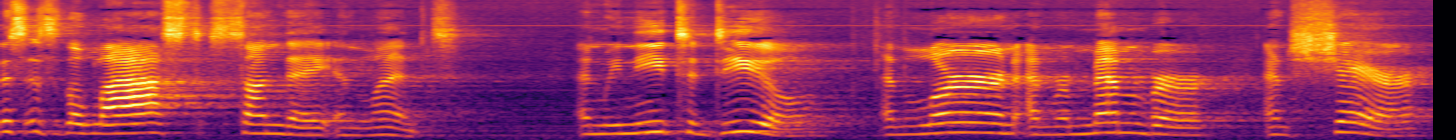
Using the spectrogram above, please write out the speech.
This is the last Sunday in Lent, and we need to deal and learn and remember and share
